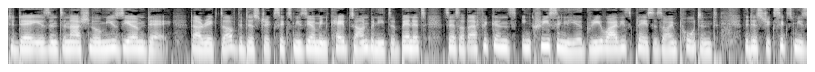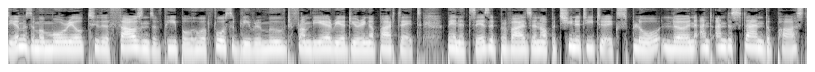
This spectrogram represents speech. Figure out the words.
today is International Museum Day. Director of the District 6 Museum in Cape Town, Bonita Bennett, says South Africans increasingly agree why these places are important. The District 6 Museum is a memorial to the thousands of people who were forcibly removed from the area during apartheid. Bennett says it provides an opportunity to explore, learn, and understand the past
